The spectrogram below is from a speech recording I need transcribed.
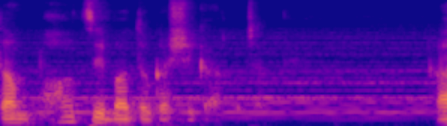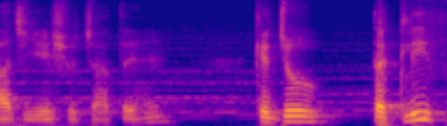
तो हम बहुत सी बातों का शिकार हो जाते हैं। आज यीशु चाहते हैं कि जो तकलीफ़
